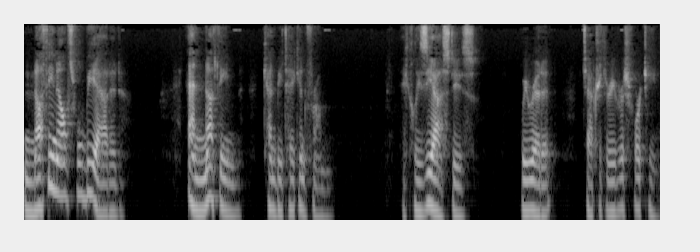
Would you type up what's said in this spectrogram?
nothing else will be added and nothing can be taken from. Ecclesiastes, we read it, chapter 3, verse 14.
